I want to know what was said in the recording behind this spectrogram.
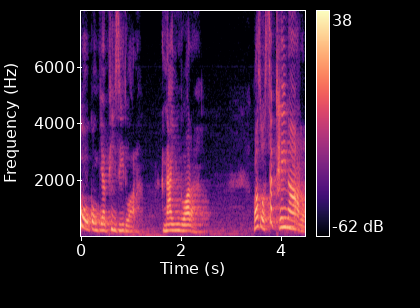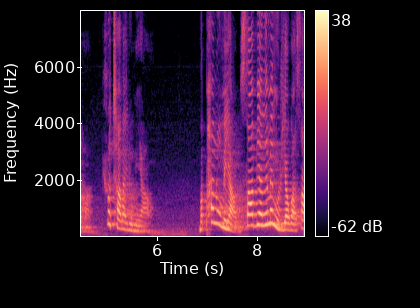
ကိုအကုန်ပြန်ဖြီးစည်းသွားတာအနိုင်ယူသွားတာ ဘာလို့ဆိုစက်ထိန်းတာတော့မှလွတ်ချလိုက်လို့မရအောင်မဖတ်လို့မရဘူးစာပြန်သင်းမဲ့လူတစ်ယောက်ကစာ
